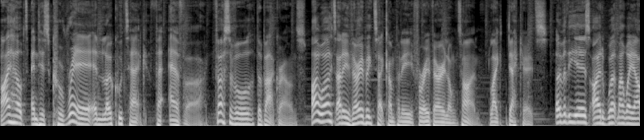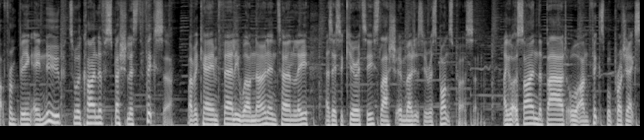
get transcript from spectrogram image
I helped end his career in local tech forever. First of all, the background. I worked at a very big tech company for a very long time, like decades. Over the years, I'd worked my way up from being a noob to a kind of specialist fixer. I became fairly well known internally as a security slash emergency response person. I got assigned the bad or unfixable projects,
